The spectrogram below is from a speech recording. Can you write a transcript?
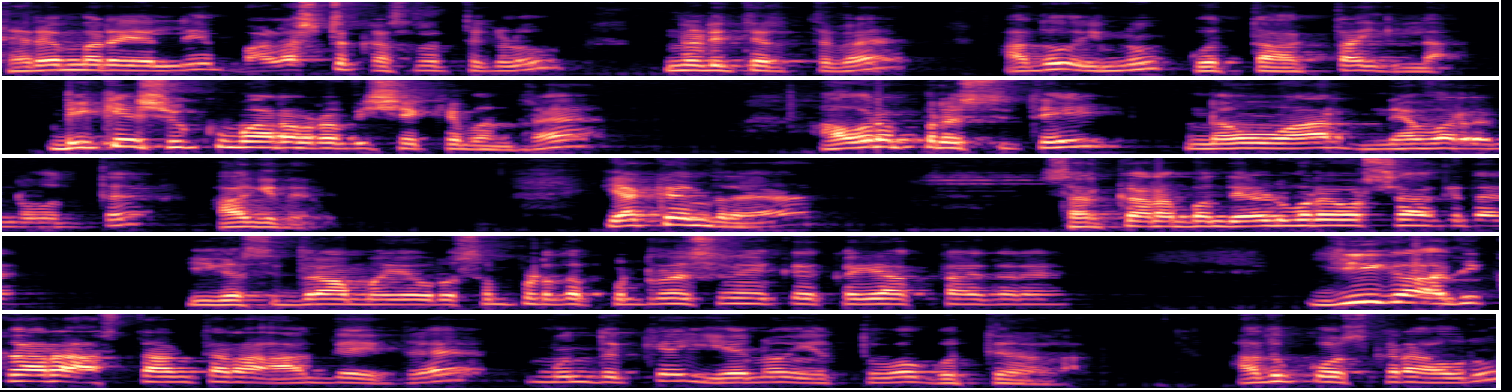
ತೆರೆಮರೆಯಲ್ಲಿ ಬಹಳಷ್ಟು ಕಸರತ್ತುಗಳು ನಡೀತಿರ್ತವೆ. ಅದು ಇನ್ನೂ ಗೊತ್ತಾಗ್ತಾ ಇಲ್ಲ. ಡಿ ಕೆ ಶಿವಕುಮಾರ್ ಅವರ ವಿಷಯಕ್ಕೆ ಬಂದರೆ ಅವರ ಪರಿಸ್ಥಿತಿ ನೋ ಆರ್ ನೆವರ್ ಅನ್ನುವಂತೆ ಆಗಿದೆ. ಯಾಕೆಂದರೆ ಸರ್ಕಾರ ಬಂದು ಎರಡೂವರೆ ವರ್ಷ ಆಗಿದೆ. ಈಗ ಸಿದ್ದರಾಮಯ್ಯ ಅವರು ಸಂಪುಟದ ಪುನರ್ರಚನೆಗೆ ಕೈ ಹಾಕ್ತಾ ಇದ್ದಾರೆ. ಈಗ ಅಧಿಕಾರ ಹಸ್ತಾಂತರ ಆಗದೇ ಇದ್ದರೆ ಮುಂದಕ್ಕೆ ಏನೋ ಎತ್ತುವ ಗೊತ್ತಿರಲ್ಲ. ಅದಕ್ಕೋಸ್ಕರ ಅವರು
